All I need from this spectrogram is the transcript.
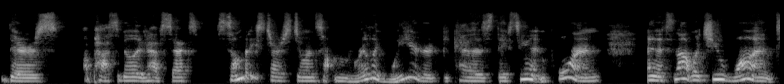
there's a possibility to have sex, somebody starts doing something really weird because they've seen it in porn and it's not what you want,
